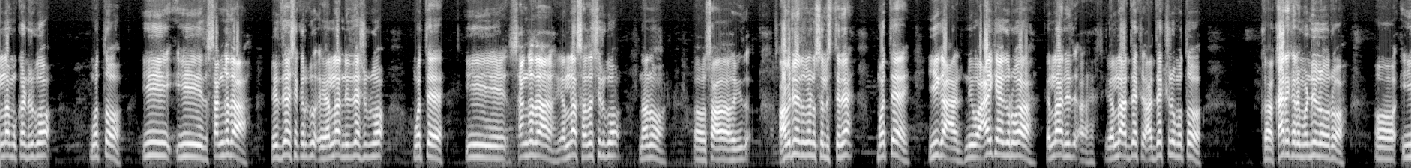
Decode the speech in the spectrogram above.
ಎಲ್ಲ ಮುಖಂಡರಿಗೂ ಮತ್ತು ಈ ಈ ಸಂಘದ ನಿರ್ದೇಶಕರಿಗೂ, ಎಲ್ಲ ನಿರ್ದೇಶಕರಿಗೂ ಮತ್ತು ಈ ಸಂಘದ ಎಲ್ಲ ಸದಸ್ಯರಿಗೂ ನಾನು ಇದು ಅಭಿನಂದನೆಗಳನ್ನು ಸಲ್ಲಿಸ್ತೇನೆ. ಮತ್ತು ಈಗ ನೀವು ಆಯ್ಕೆಯಾಗಿರುವ ಎಲ್ಲ ಎಲ್ಲ ಅಧ್ಯಕ್ಷ, ಅಧ್ಯಕ್ಷರು ಮತ್ತು ಕಾರ್ಯಕಾರಿ ಮಂಡಳಿಯವರು ಈ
